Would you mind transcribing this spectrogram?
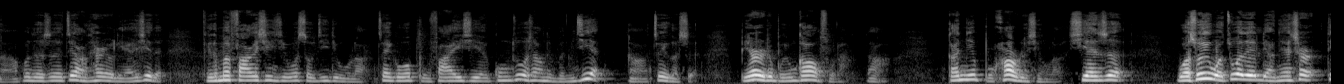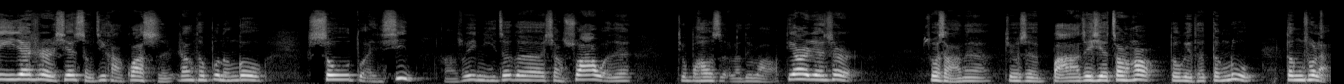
啊，或者是这两天有联系的，给他们发个信息，我手机丢了，再给我补发一些工作上的文件啊，这个是别人就不用告诉了。啊，赶紧补号就行了。先是我，所以我做的两件事。第一件事儿，先手机卡挂失，让他不能够收短信啊。所以你这个想刷我的就不好使了，对吧？第二件事儿，说啥呢？就是把这些账号都给他登录登出来，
